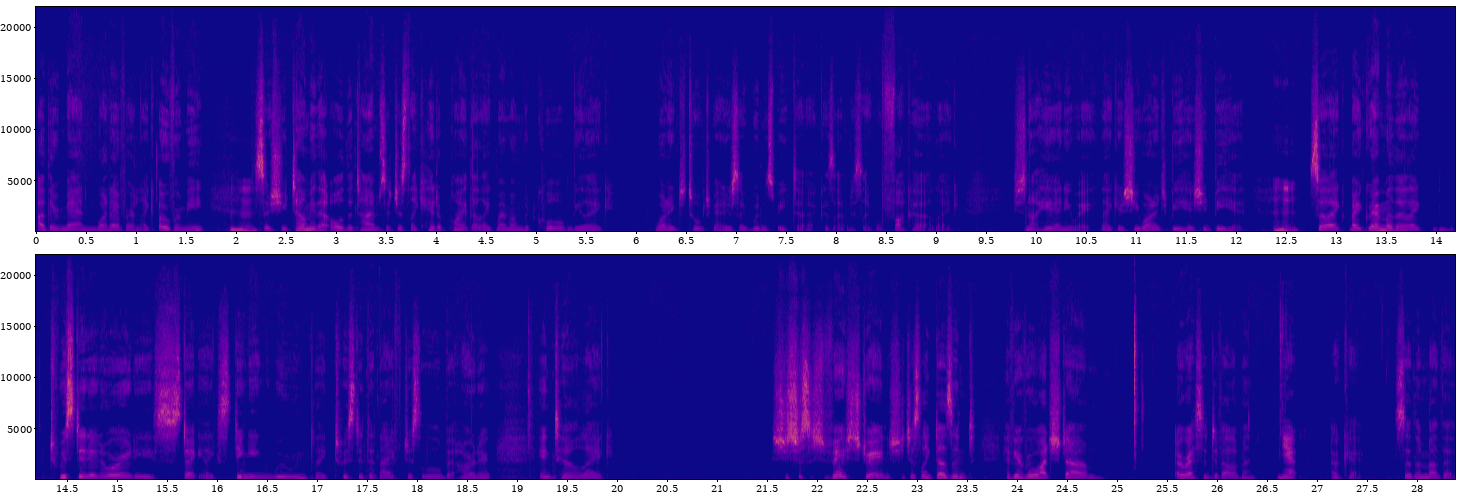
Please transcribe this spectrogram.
other men, whatever, like over me. Mhm. So she'd tell me that all the time. So it just like hit a point that like my mom would call and be like wanting to talk to me. And I just like wouldn't speak to her because I'm just like, well, fuck her. Like she's not here anyway. Like if she wanted to be here, she'd be here. Mhm. So like my grandmother like twisted an already st- like stinging wound, like twisted the knife just a little bit harder until like she's just she's very strange. She just like doesn't. Have you ever watched um, Arrested Development? Yep. Okay, so the mother.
